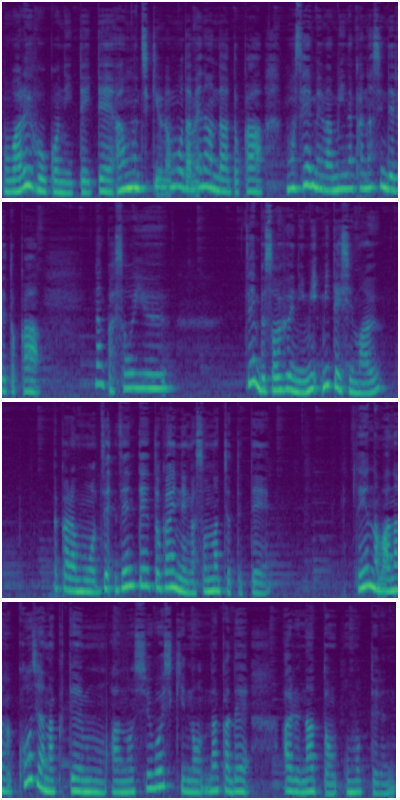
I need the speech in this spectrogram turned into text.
もう悪い方向に行っていてあもう地球がもうダメなんだとかもう生命はみんな悲しんでるとかなんかそういう全部そういうふうに見見てしまうだからもう前提と概念がそうなっちゃっててっていうのはなんかこうじゃなくてもうあの集合意識の中であるなと思ってる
